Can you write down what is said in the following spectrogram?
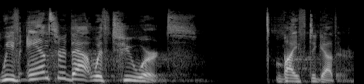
we've answered that with two words life together.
